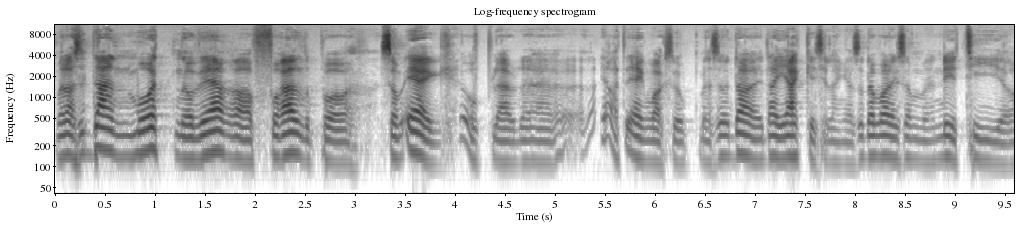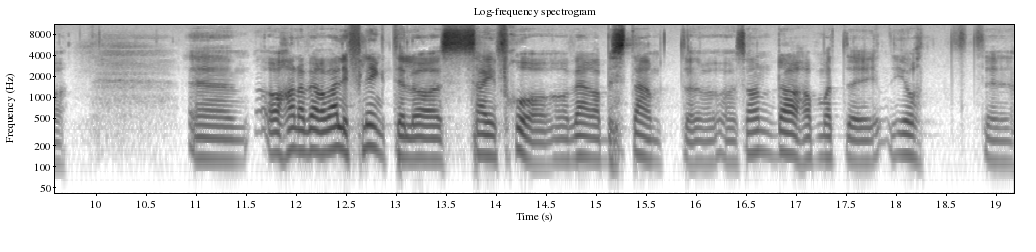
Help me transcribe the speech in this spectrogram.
Men altså den måten å være foreldre på som jeg opplevde at jeg vokste opp med, så det, gikk ikke lenger. Så det var liksom en ny tid. og Uh, og han har vært veldig flink til å si ifra og være bestemt. og, og sånn. Det har på en måte gjort uh,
